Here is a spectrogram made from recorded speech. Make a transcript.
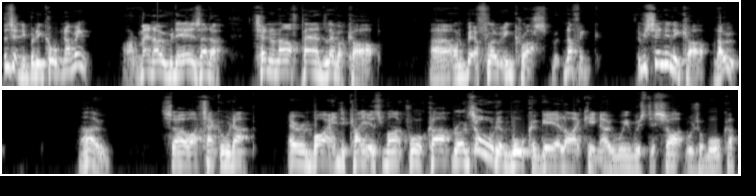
Has anybody caught nothing? Oh, the man over there's had a ten and a half pound leather carp uh, on a bit of floating crust, but nothing. Have you seen any carp? No. No. So I tackled up Heron bite indicators, Mark IV carp rods, all the Walker gear like, you know, we was disciples of Walker.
